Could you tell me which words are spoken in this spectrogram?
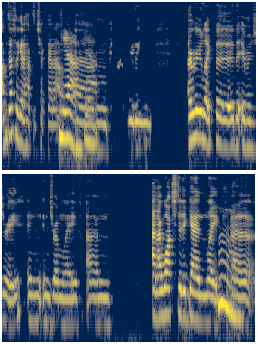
I'm definitely gonna have to check that out. Yeah, yeah. Um, 'cause I really I really like the the imagery in in Drumwave. Um, and I watched it again like uh,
